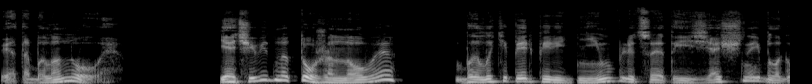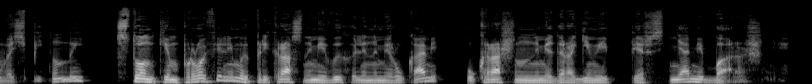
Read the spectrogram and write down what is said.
это было новое. И, очевидно, тоже новое было теперь перед ним в лице этой изящной, благовоспитанной, с тонким профилем и прекрасными выхоленными руками украшенными дорогими перстнями барышни.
